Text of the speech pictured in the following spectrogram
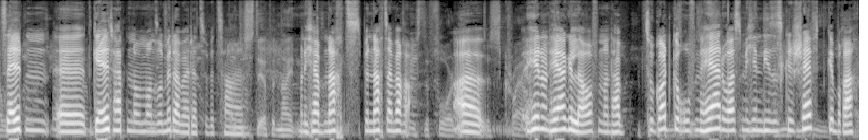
selten äh, Geld hatten, um unsere Mitarbeiter zu bezahlen. Und ich habe nachts, bin nachts einfach äh, hin und her gelaufen und habe zu Gott gerufen, Herr, du hast mich in dieses Geschäft gebracht.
